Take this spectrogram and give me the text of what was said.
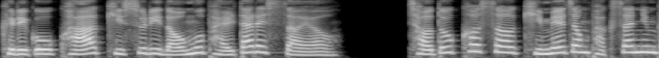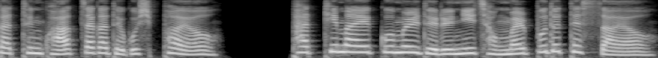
그리고 과학 기술이 너무 발달했어요. 저도 커서 김혜정 박사님 같은 과학자가 되고 싶어요. 파티마의 꿈을 들으니 정말 뿌듯했어요.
